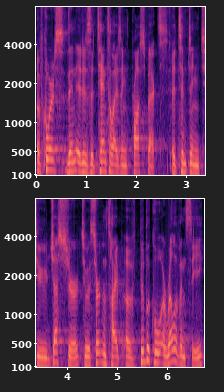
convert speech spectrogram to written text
Of course, then it is a tantalizing prospect attempting to gesture to a certain type of biblical irrelevancy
